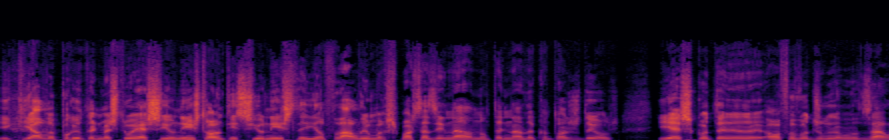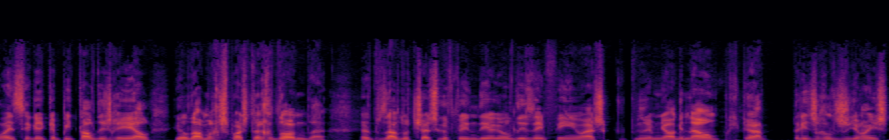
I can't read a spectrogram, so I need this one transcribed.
e que ela pergunta-lhe, mas tu és sionista ou anti-sionista? E ele dá ali uma resposta a dizer, não, não tenho nada contra os judeus. E és contra, eh, ao favor de Jerusalém ser a capital de Israel? Ele dá uma resposta redonda. Apesar do Churchill defender, ele diz, enfim, eu acho que é melhor não, porque há três religiões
